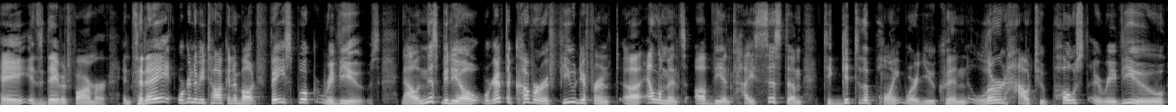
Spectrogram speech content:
Hey, it's David Farmer, and today we're going to be talking about Facebook reviews. Now, in this video, we're going to have to cover a few different uh, elements of the Entice system to get to the point where you can learn how to post a review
